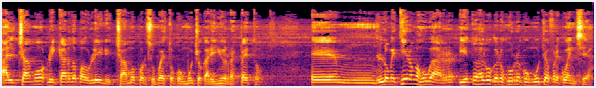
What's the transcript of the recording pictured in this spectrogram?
al chamo Ricardo Paulini, chamo por supuesto con mucho cariño y respeto. Em, lo metieron a jugar, y esto es algo que no ocurre con mucha frecuencia,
